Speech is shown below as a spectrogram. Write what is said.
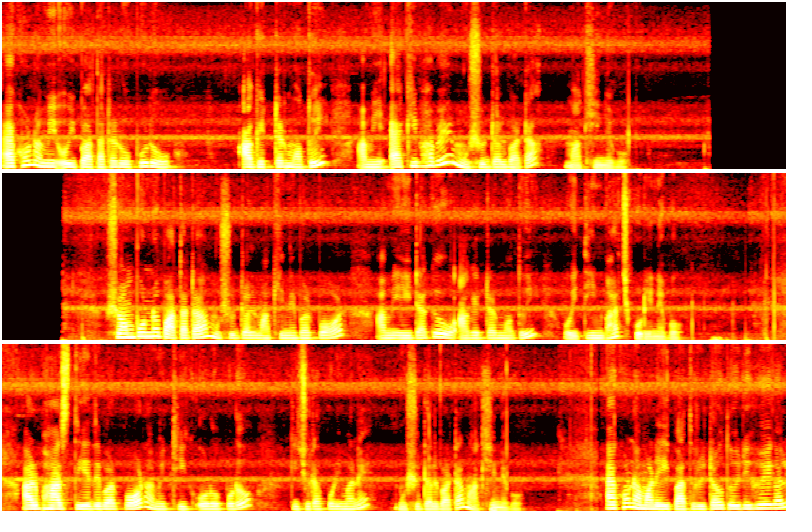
এখন আমি ওই পাতাটার ওপরও আগেরটার মতোই আমি একইভাবে মুসুর ডাল বাটা মাখিয়ে নেব। সম্পূর্ণ পাতাটা মুসুর ডাল মাখিয়ে নেবার পর আমি এইটাকেও আগেরটার মতোই ওই তিন ভাঁজ করে নেব। আর ভাঁজ দিয়ে দেবার পর আমি ঠিক ওর ওপরও কিছুটা পরিমাণে মুসুর ডাল বাটা মাখিয়ে নেব। এখন আমার এই পাতুরিটাও তৈরি হয়ে গেল,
